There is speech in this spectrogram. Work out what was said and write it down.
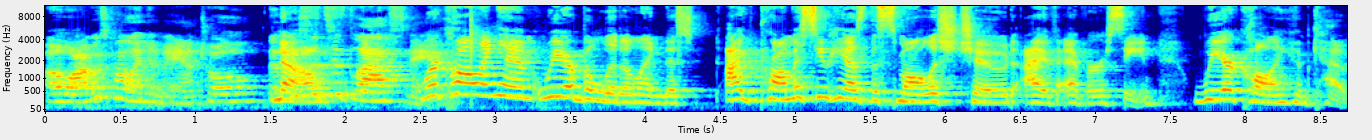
Oh, I was calling him Antle. At No. it's his last name. We're calling him, we are belittling this. I promise you, he has the smallest chode I've ever seen. We are calling him Kev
